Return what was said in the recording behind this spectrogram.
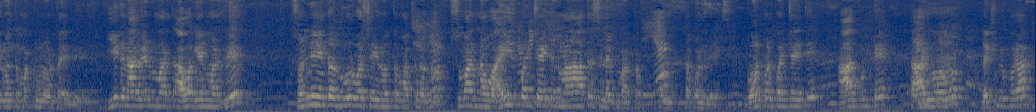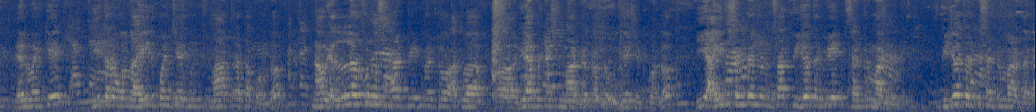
ಇರುವಂತ ಮಕ್ಕಳು ನೋಡ್ತಾ ಇದ್ವಿ. ಈಗ ನಾವೇನ್ ಮಾಡ್ತಾ ಅವಾಗ ಏನ್ ಮಾಡಿದ್ವಿ? ಸೊನ್ನೆಯಿಂದ ನೂರು ವರ್ಷ ಇರುವಂತ ಮಕ್ಕಳನ್ನು ಸುಮಾರು ನಾವು ಐದು ಪಂಚಾಯತ್ ಮಾತ್ರ ಸೆಲೆಕ್ಟ್ ಮಾಡ್ತಾ ತಗೊಂಡ್ವಿ ಗೋಲ್ಪಲ್ ಪಂಚಾಯತಿ, ಆರ್ಕುಂಟೆ ತಾಡ್ಗೋಲು ಲಕ್ಷ್ಮೀಪುರ, ನೆಲವಂಕಿ, ಈ ತರ ಒಂದು ಐದು ಪಂಚಾಯತ್ ಮಾತ್ರ ತಗೊಂಡು ನಾವು ಎಲ್ಲರಿಗೂ ಸಹ ಟ್ರೀಟ್ಮೆಂಟ್ ಅಥವಾ ರಿಹಾಬಿಲಿಟೇಷನ್ ಮಾಡಬೇಕು ಉದ್ದೇಶ ಇಟ್ಕೊಂಡು ಈ ಐದು ಸೆಂಟರ್ ಸಹ ಫಿಸಿಯೋಥೆರಪಿ ಸೆಂಟರ್ ಮಾಡಿದ್ವಿ ಫಿಸಿಯೋಥೆರಪಿ ಸೆಂಟರ್ ಮಾಡಿದಾಗ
